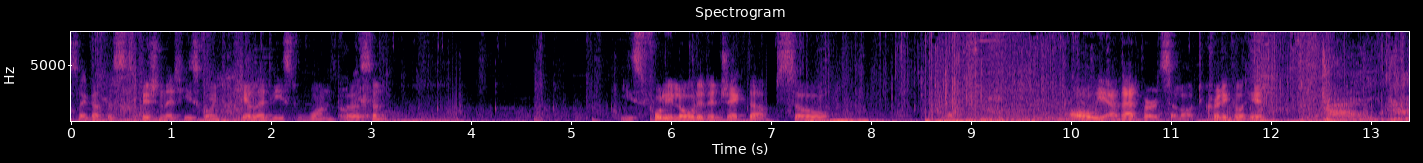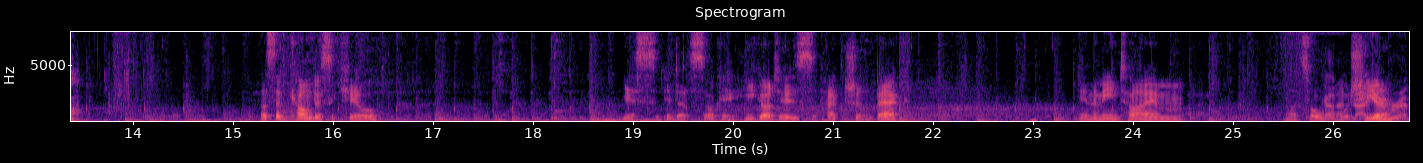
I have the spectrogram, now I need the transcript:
So I got the suspicion that he's going to kill at least one Okay. person. He's fully loaded and jacked up, so... Oh yeah, that hurts a lot. Critical hit. Does that count as a kill? Yes, it does. Okay, he got his action back. In the meantime, let's overwatch nice here.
